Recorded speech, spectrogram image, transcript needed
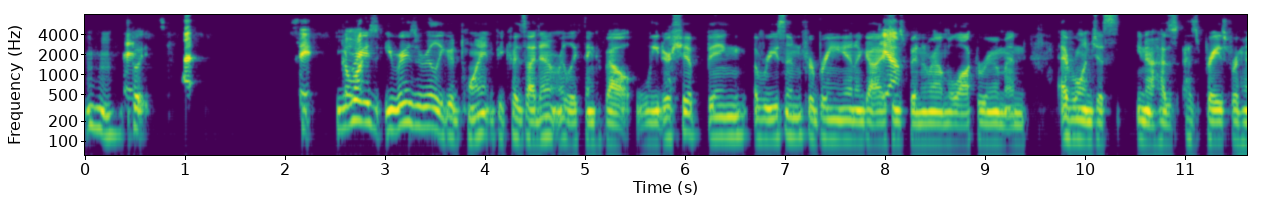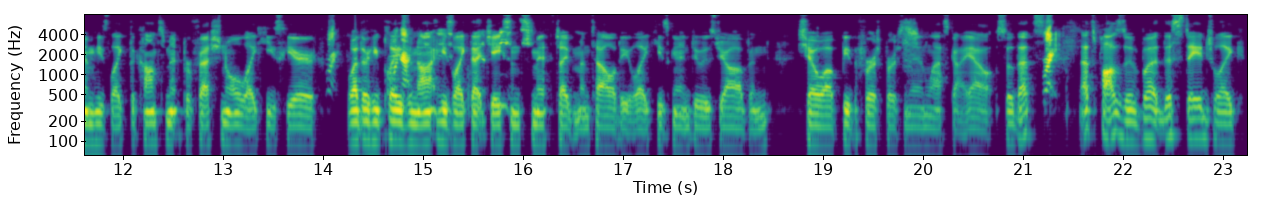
hmm And But I, You go on. raise you raise a really good point because I didn't really think about leadership being a reason for bringing in a guy Yeah. who's been around the locker room and everyone just you know has has praise for him. He's like the consummate professional. Like he's here Right. whether he plays or not. He's like that Jason. Smith type mentality. Like he's going to do his job and show up, be the first person in, last guy out. So that's Right. that's positive. But at this stage, like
